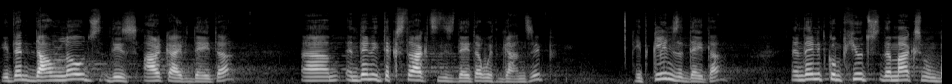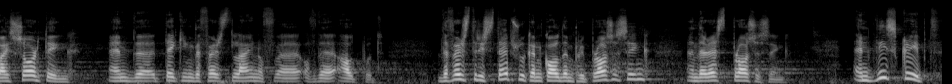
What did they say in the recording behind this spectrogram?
It then downloads this archive data, um, and then it extracts this data with gunzip. It cleans the data, and then it computes the maximum by sorting and uh, taking the first line of, uh, of the output. The first three steps, we can call them pre-processing, and the rest processing. And this script,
